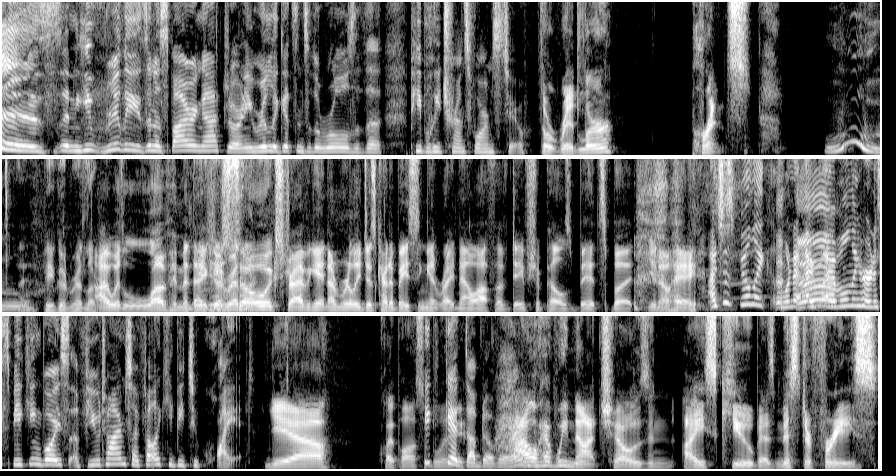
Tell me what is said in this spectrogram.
this and he really is an aspiring actor and he really gets into the roles of the people he transforms to. The Riddler. Prince. Be a good Riddler. I would love him at that. Be a good He's so extravagant. And I'm really just kind of basing it right now off of Dave Chappelle's bits, but you know, hey, I just feel like when I, I've only heard a speaking voice a few times, so I felt like he'd be too quiet. yeah, quite He possibly. could get dubbed over, right? How have we not chosen Ice Cube as Mr. Freeze?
